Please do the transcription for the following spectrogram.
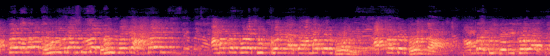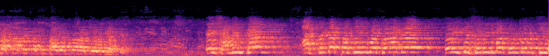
আপনারা ভুল আমাদের কোনো দুঃখ নেই, এটা আমাদের ভুল, আপনাদের ভুল না। আমরা একটু দেরি করে আসছি, আপনাদের কাছে তাই আপনারা চলে গেছেন। এই শামীম খান, আজ থেকে পঁচিশ বছর আগে এই দেশে নির্বাচন করেছিল,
